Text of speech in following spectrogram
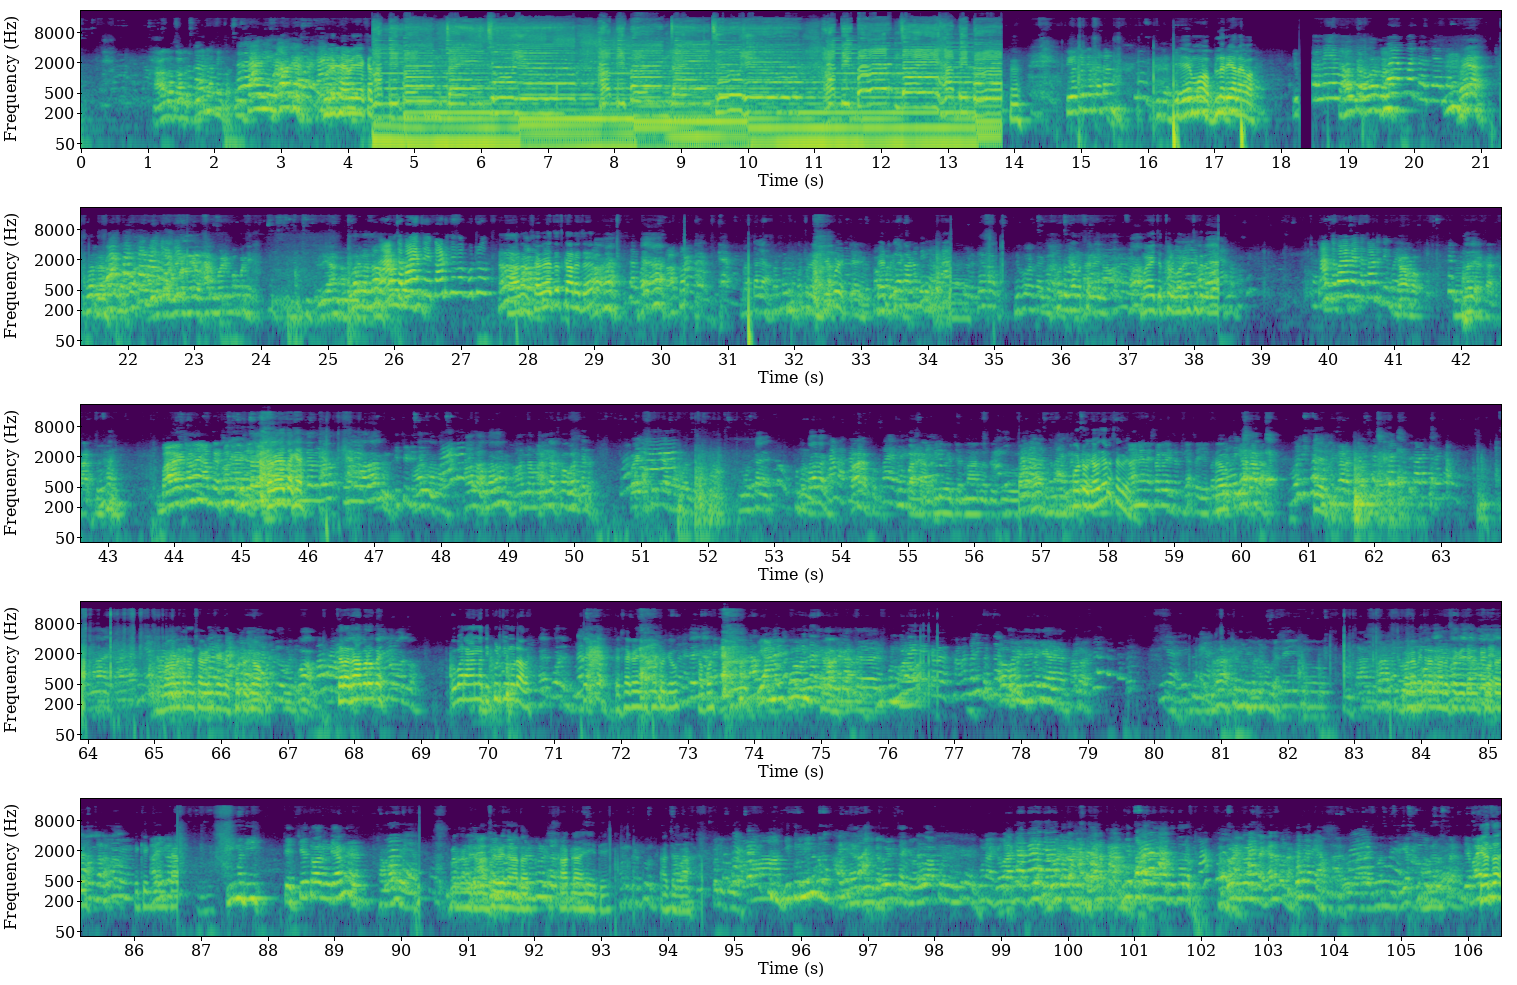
birthday, happy birthday. हं. मग ब्लर याला बा सगळ्याच काढायचं आहे. फोटो घ्या बरं सगळे मायाच्या थोडं बरं विचित्र द्या आमचं बाय बाय काढू दे बाई. बाहेरच्या नाही आपल्या सगळ्या- सगळ्याचा घ्या. व्हिडिओच्या फोटो घेऊ द्या ना सगळे. नाही नाही नाही. हो. बघा. तर बघा मित्रांनो सगळ्यांच्या एकदा फोटो घेऊ आपण. चला राहा बरं उभे. उभा राहा. ना ती खुर्ची आता तर सगळ्यांचे फोटो घेऊ आपण. बघा मित्रांनो आता सगळेजण फोटो एक एक जण बघा मित्रांनो सगळेजण आता काका हे ते आजोबा. त्याचा-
